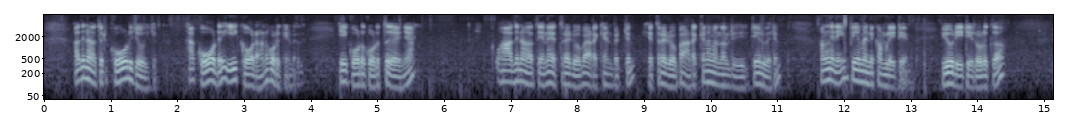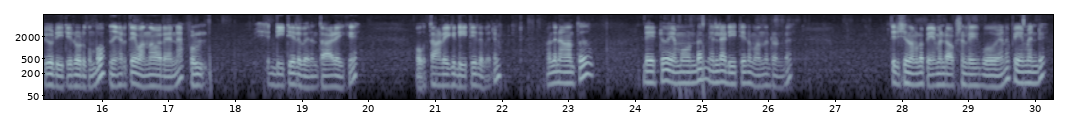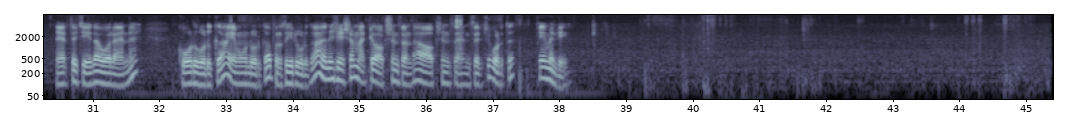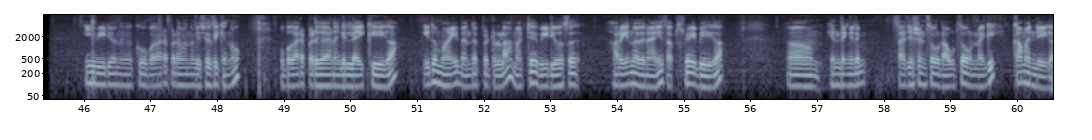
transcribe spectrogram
അതിനകത്തൊരു കോഡ് ചോദിക്കും. ആ കോഡ് ഈ കോഡാണ് കൊടുക്കേണ്ടത്. ഈ കോഡ് കൊടുത്തു കഴിഞ്ഞാൽ അതിനകത്ത് തന്നെ എത്ര രൂപ അടയ്ക്കാൻ പറ്റും എത്ര രൂപ അടയ്ക്കണം എന്നുള്ള ഡീറ്റെയിൽ വരും. അങ്ങനെയും പേയ്മെന്റ് കംപ്ലീറ്റ് ചെയ്യാം. യു ഡീറ്റെയിൽ കൊടുക്കുക. യു ഡീറ്റെയിൽ കൊടുക്കുമ്പോൾ നേരത്തെ വന്ന പോലെ തന്നെ ഫുൾ ഡീറ്റെയിൽ വരും താഴേക്ക്. ഓ താഴേക്ക് ഡീറ്റെയിൽ വരും. അതിനകത്ത് ഡേറ്റോ എമൗണ്ടും എല്ലാ ഡീറ്റെയിലും വന്നിട്ടുണ്ട്. തിരിച്ച് നമ്മൾ പേയ്മെന്റ് ഓപ്ഷനിലേക്ക് പോവുകയാണ്. പേയ്മെന്റ് നേരത്തെ ചെയ്ത പോലെ തന്നെ കോഡ് കൊടുക്കുക എമൗണ്ട് കൊടുക്കുക പ്രൊസീഡ് കൊടുക്കുക. അതിനുശേഷം മറ്റു ഓപ്ഷൻസ് ഉണ്ട്. ആ ഓപ്ഷൻസ് അനുസരിച്ച് കൊടുത്ത് പേയ്മെന്റ് ചെയ്യുക. ഈ വീഡിയോ നിങ്ങൾക്ക് ഉപകാരപ്പെടുമെന്ന് വിശ്വസിക്കുന്നു. ഉപകാരപ്പെടുകയാണെങ്കിൽ ലൈക്ക് ചെയ്യുക. ഇതുമായി ബന്ധപ്പെട്ടുള്ള മറ്റ് വീഡിയോസ് അറിയുന്നതിനായി സബ്സ്ക്രൈബ് ചെയ്യുക. എന്തെങ്കിലും സജഷൻസോ ഡൗട്ട്സോ ഉണ്ടെങ്കിൽ കമന്റ് ചെയ്യുക.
